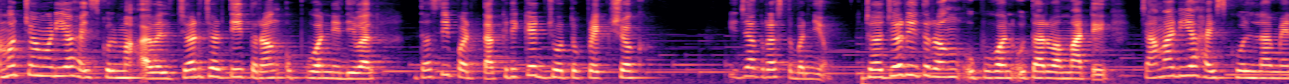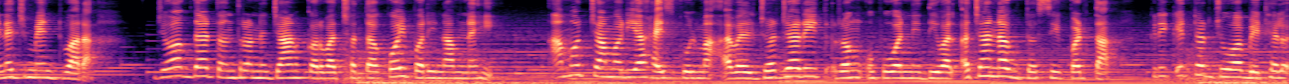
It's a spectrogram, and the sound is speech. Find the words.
આમોદ ચામડિયા હાઈસ્કૂલમાં આવેલ જર્જરિત રંગ ઉપવનની દિવાલ ધસી પડતા ક્રિકેટ જોતો પ્રેક્ષક ઈજાગ્રસ્ત બન્યો. જર્જરિત રંગ ઉપવન ઉતારવા માટે ચામાડિયા હાઈસ્કૂલના મેનેજમેન્ટ દ્વારા જવાબદાર તંત્રને જાણ કરવા છતાં કોઈ પરિણામ નહીં. આમોદ ચામડિયા હાઈસ્કૂલમાં આવેલ જર્જરિત રંગ ઉપવનની દિવાલ અચાનક ધસી પડતા ક્રિકેટર જોવા બેઠેલો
